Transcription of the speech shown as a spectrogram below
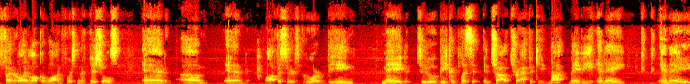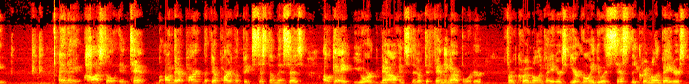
federal and local law enforcement officials, and um, and officers who are being made to be complicit in child trafficking, not maybe in a in a in a hostile intent on their part, but they're part of a big system that says, okay, you're now instead of defending our border from criminal invaders, you're going to assist the criminal invaders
